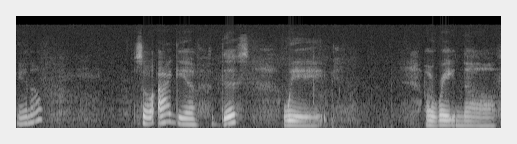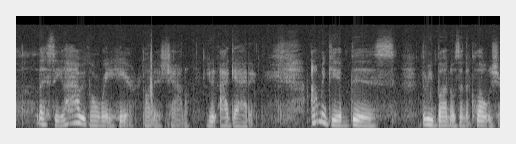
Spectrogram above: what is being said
you know? So I give this wig a rating of, let's see, how we to rate here on this channel? You, I got it. I'm to give this three bundles in the closure.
